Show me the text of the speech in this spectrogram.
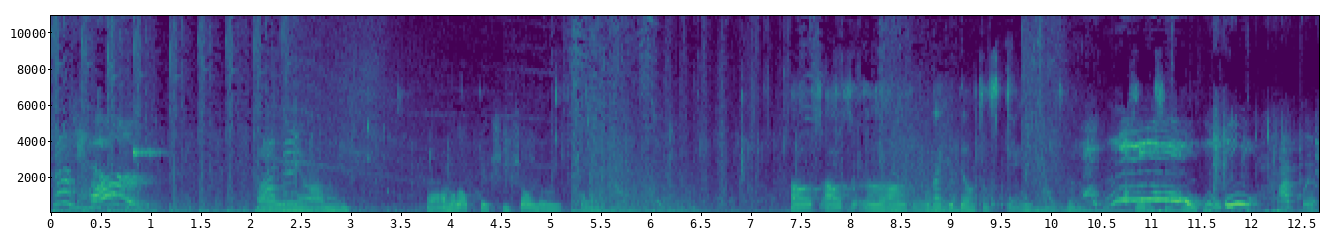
That's her. Um, um, well, I'm gonna go play some solos. So. I was, I was, uh, I was when I get down to this game, I was gonna say. Whoa! Ooh, I quit.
